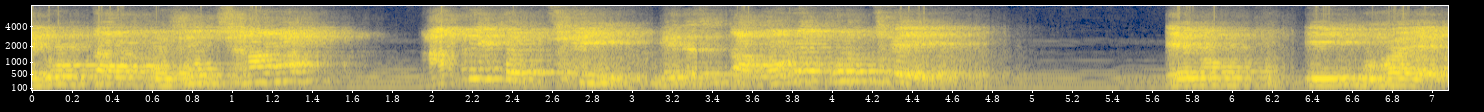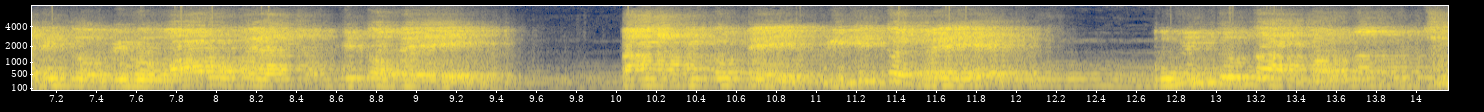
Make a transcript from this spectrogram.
এবং তার প্রশংসা আমি করছি, ফেরেশতা মনে করছে এবং এই ভয়ে ভীত বিহবল হয়ে আতঙ্কিত হয়ে তার নিকটে পীড়িত হয়ে পবিত্রতার বর্ণনা করছি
